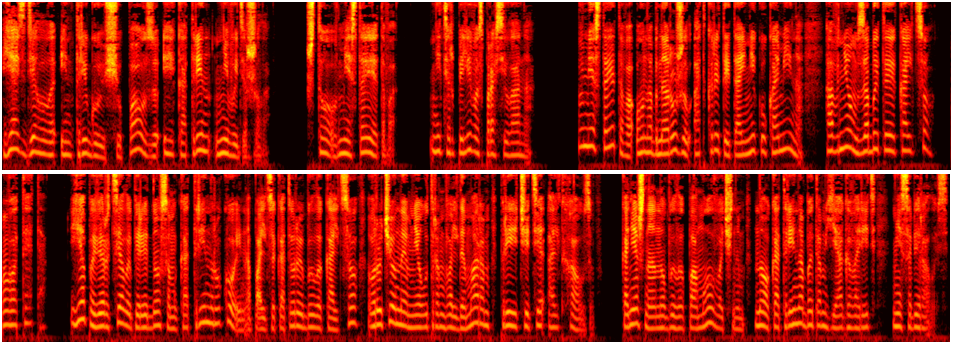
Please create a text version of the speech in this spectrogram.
я сделала интригующую паузу, и Катрин не выдержала. «Что вместо этого?» — нетерпеливо спросила она. Вместо этого он обнаружил открытый тайник у камина, а в нем забытое кольцо. Вот это. Я повертела перед носом Катрин рукой, на пальце которой было кольцо, врученное мне утром Вальдемаром при чете Альтхаузов. Конечно, оно было помолвочным, но Катрин об этом я говорить не собиралась.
